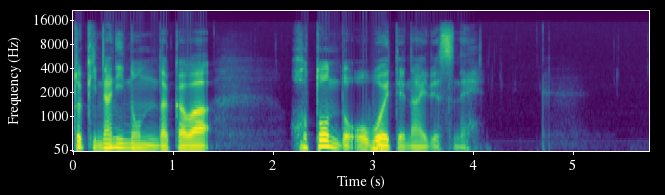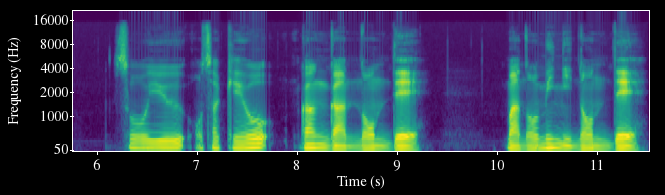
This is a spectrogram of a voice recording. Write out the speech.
時何飲んだかはほとんど覚えてないですね。そういうお酒をガンガン飲んでまあ飲みに飲んで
